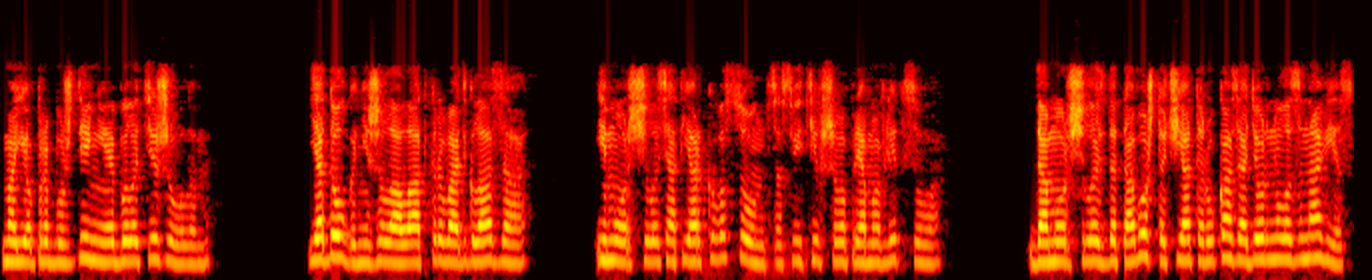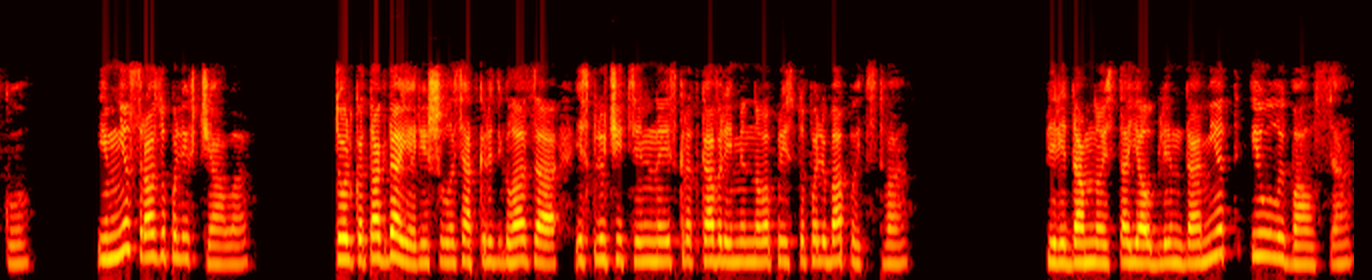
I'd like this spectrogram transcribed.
Мое пробуждение было тяжелым. Я долго не желала открывать глаза и морщилась от яркого солнца, светившего прямо в лицо. Доморщилась до того, что чья-то рука задернула занавеску, и мне сразу полегчало. Только тогда я решилась открыть глаза исключительно из кратковременного приступа любопытства. Передо мной стоял блиндомет и улыбался.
